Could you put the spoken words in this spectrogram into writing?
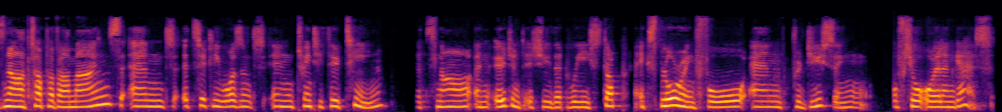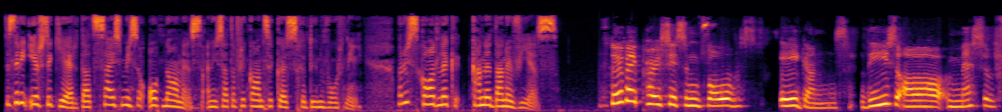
is now top of our minds, and it certainly wasn't in 2013. It's now an urgent issue that we stop exploring for and producing offshore oil and gas. Dit is die eerste keer dat seismiese opnames aan die Suid-Afrikaanse kus gedoen word nie. Maar hoe skadelik kan dit dan nou wees? The survey process involves air guns. These are massive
